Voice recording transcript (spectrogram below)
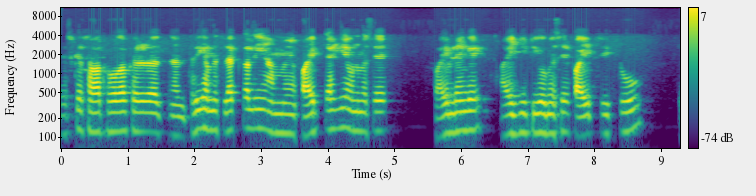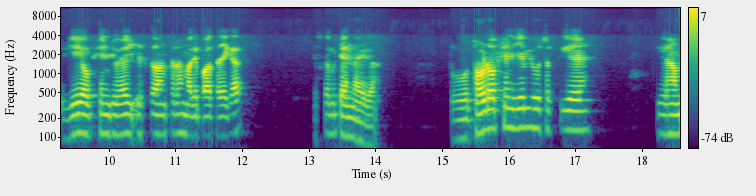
इसके साथ होगा फिर थ्री हमने सेलेक्ट कर लिए, हमें फाइव चाहिए, उनमें से फाइव लेंगे। आई जी टी ओ में से फाइव सिक्स टू तो ये ऑप्शन जो है, इसका आंसर हमारे पास आएगा। इसका भी टेन आएगा। तो थर्ड ऑप्शन ये भी हो सकती है। कि हम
